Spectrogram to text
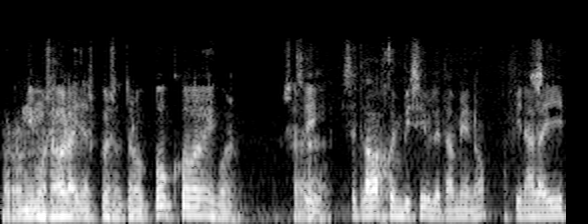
nos reunimos ahora y después otro poco y bueno, sí, ese trabajo invisible también, ¿no? Al final ahí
